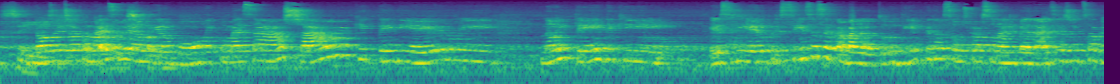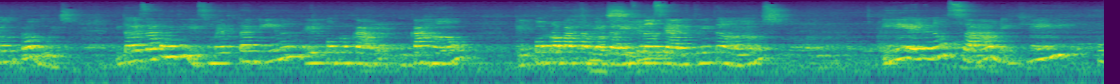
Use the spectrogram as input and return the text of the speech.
Sim. Então a gente já começa ganhando dinheiro bom e começa a achar que tem dinheiro e não entende que esse dinheiro precisa ser trabalhado todo dia, porque nós somos profissionais liberais e a gente só ganha o que produz. Então é exatamente isso. O médico termina, ele compra um, carro, um carrão, ele compra um apartamento aí financiado em 30 anos e ele não sabe que o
